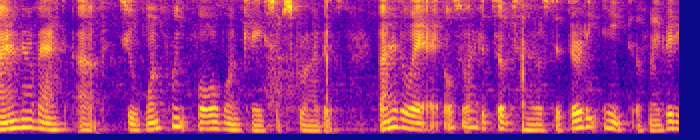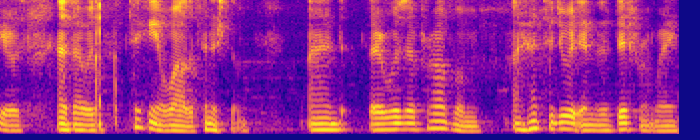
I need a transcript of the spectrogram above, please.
I am now back up to 1.41k subscribers. By the way, I also added subtitles to 38 of my videos, as I was taking a while to finish them. And there was a problem. I had to do it in a different way,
